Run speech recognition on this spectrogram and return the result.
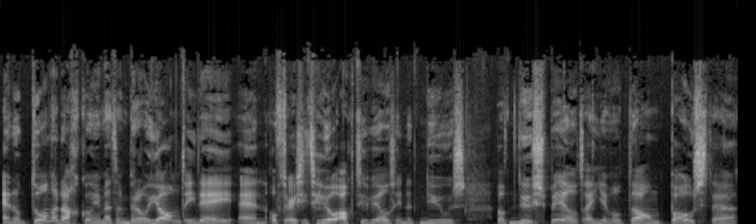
En op donderdag kom je met een briljant idee. En of er is iets heel actueels in het nieuws wat nu speelt en je wilt dan posten.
